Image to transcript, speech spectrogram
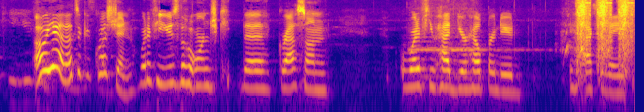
if you use Oh yeah, that's a good question. What if you use the orange, key, the grass on? What if you had your helper dude activate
